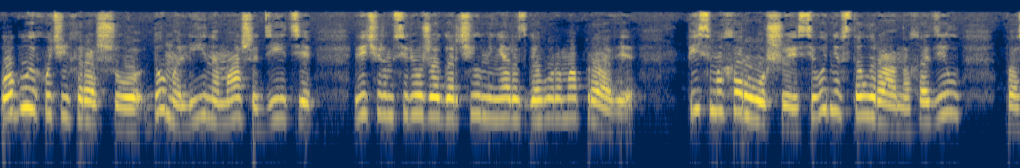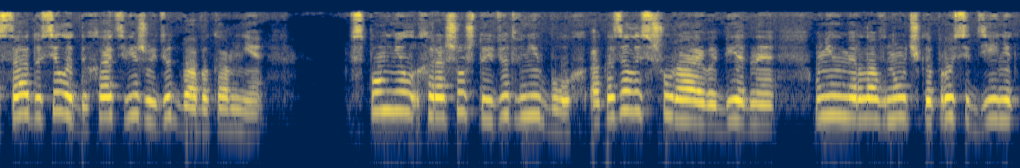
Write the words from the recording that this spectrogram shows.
У обоих очень хорошо. Дома Лина, Маша, дети. Вечером Сережа огорчил меня разговором о праве. Письма хорошие. Сегодня встал рано, ходил по саду, сел отдыхать, вижу, идет баба ко мне. Вспомнил хорошо, что идет в ней Бог. Оказалось, Шураева, бедная, у нее умерла внучка, просит денег.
